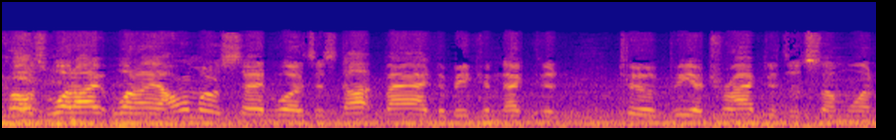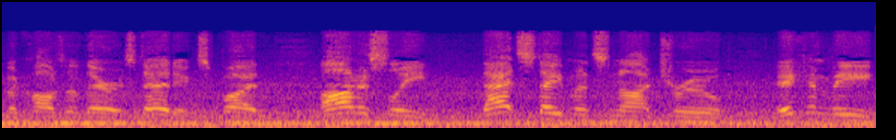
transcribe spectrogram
Because Yeah. what I what I almost said was it's not bad to be connected to be attracted to someone because of their aesthetics, but honestly, that statement's not true. It can be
